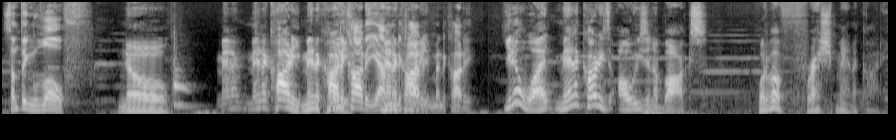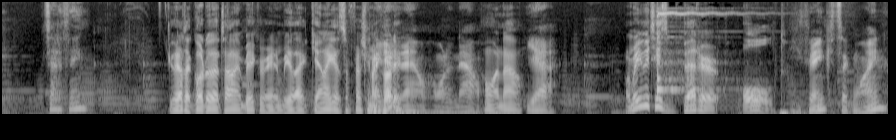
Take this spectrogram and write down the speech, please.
Something loaf. No. Mani- manicotti, manicotti. Manicotti, yeah, manicotti, manicotti. You know what? Manicotti's always in a box. What about fresh manicotti? Is that a thing? You have to go to the Italian bakery and be like, "Can I get some fresh Can I get manicotti?" it now? I want it now. I want it now. Yeah. Or maybe it tastes better old, You think it's like wine?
